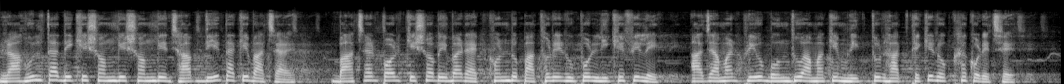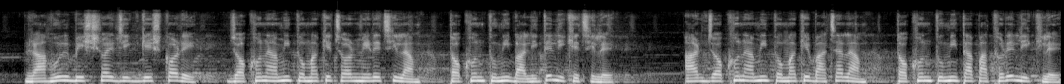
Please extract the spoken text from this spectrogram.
রাহুল তা দেখে সঙ্গে সঙ্গে ঝাঁপ দিয়ে তাকে বাঁচায়। বাঁচার পর কেশব এবার একখণ্ড পাথরের উপর লিখে ফেলে, আজ আমার প্রিয় বন্ধু আমাকে মৃত্যুর হাত থেকে রক্ষা করেছে। রাহুল বিস্ময় জিজ্ঞেস করে, যখন আমি তোমাকে চর মেরেছিলাম, তখন তুমি বালিতে লিখেছিলে। আর যখন আমি তোমাকে বাঁচালাম, তখন তুমি তা পাথরে লিখলে।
